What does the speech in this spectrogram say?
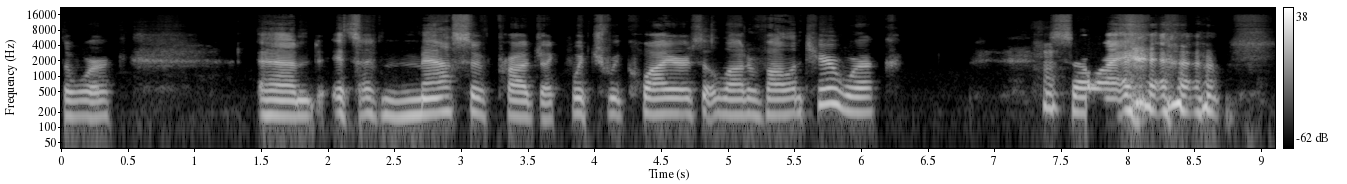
the work. And it's a massive project, which requires a lot of volunteer work. so I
